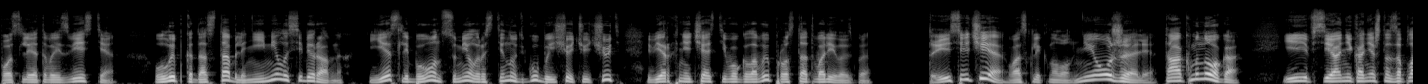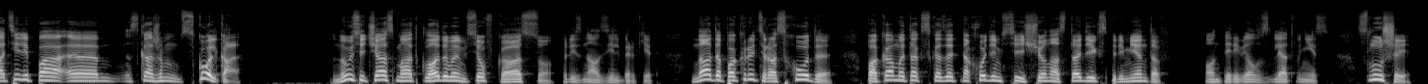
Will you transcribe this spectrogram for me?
После этого известия улыбка Достабля не имела себе равных. Если бы он сумел растянуть губы еще чуть-чуть, верхняя часть его головы просто отвалилась бы. «Тысячи!» — воскликнул он. «Неужели? Так много! И все они, конечно, заплатили по... Э, скажем, сколько?» «Ну, сейчас мы откладываем все в кассу», — признал Зильберкит. «Надо покрыть расходы, пока мы, так сказать, находимся еще на стадии экспериментов». Он перевел взгляд вниз. «Слушай,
